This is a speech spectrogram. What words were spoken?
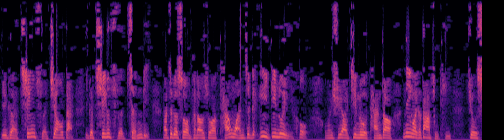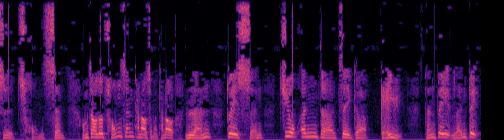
一个清楚的交代，一个清楚的整理。那这个时候，我们看到说，谈完这个预定论以后，我们需要进入谈到另外一个大主题，就是重生。我们知道说，重生谈到什么？谈到人对神救恩的这个给予，神对人对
